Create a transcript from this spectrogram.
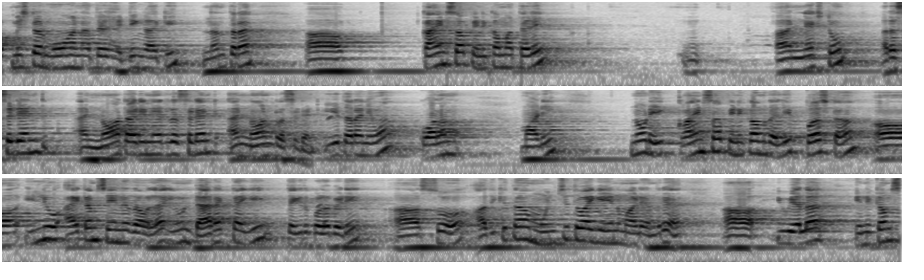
of mister Mohan ಅಂತೇಳಿ ಹೆಡ್ಡಿಂಗ್ ಹಾಕಿ, ನಂತರ ಕೈಂಡ್ಸ್ ಆಫ್ ಇನ್ಕಮ್ ಅಂತೇಳಿ and next resident and not ordinary resident and non resident ಈ ಥರ ನೀವು ಕಾಲಮ್ ಮಾಡಿ. ನೋಡಿ ಕಾಯಿನ್ಸ್ ಆಫ್ ಇನ್ಕಮ್ದಲ್ಲಿ ಫಸ್ಟ್ ಇಲ್ಲಿಯೂ ಐಟಮ್ಸ್ ಏನಿದಾವಲ್ಲ, ಇವನ್ ಡೈರೆಕ್ಟಾಗಿ ತೆಗೆದುಕೊಳ್ಳಬೇಡಿ. ಸೊ ಅದಕ್ಕಿಂತ ಮುಂಚಿತವಾಗಿ ಏನು ಮಾಡಿ ಅಂದರೆ ಇವೆಲ್ಲ ಇನ್ಕಮ್ಸ್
